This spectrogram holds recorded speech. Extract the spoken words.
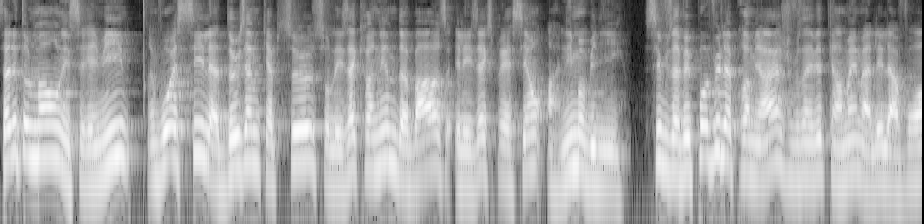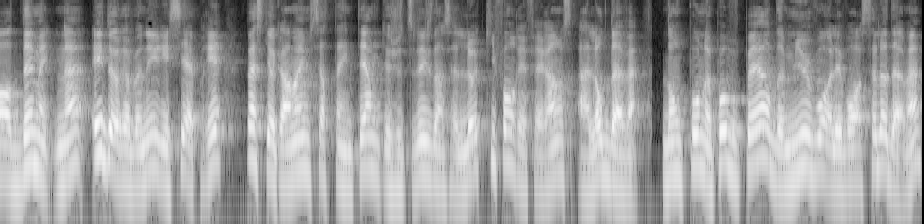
Salut tout le monde, ici Rémi. Voici la deuxième capsule sur les acronymes de base et les expressions en immobilier. Si vous n'avez pas vu la première, je vous invite quand même à aller la voir dès maintenant et de revenir ici après parce qu'il y a quand même certains termes que j'utilise dans celle-là qui font référence à l'autre d'avant. Donc pour ne pas vous perdre, mieux vaut aller voir celle-là d'avant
